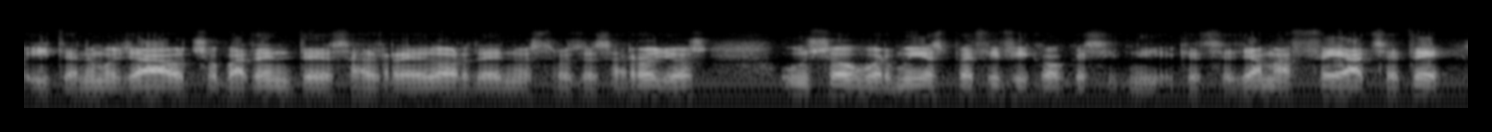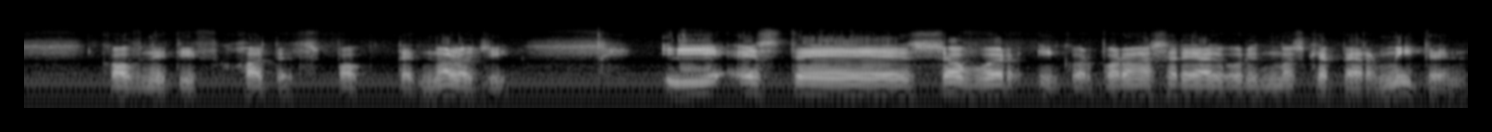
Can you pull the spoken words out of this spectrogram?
y tenemos ya ocho patentes alrededor de nuestros desarrollos, un software muy específico que, que se llama CHT, Cognitive Hotspot Technology, y este software incorpora una serie de algoritmos que permiten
